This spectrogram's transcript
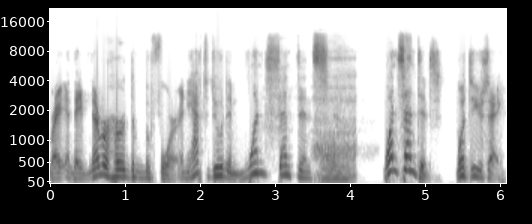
right? And they've never heard them before. And you have to do it in one sentence. One sentence. What do you say?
